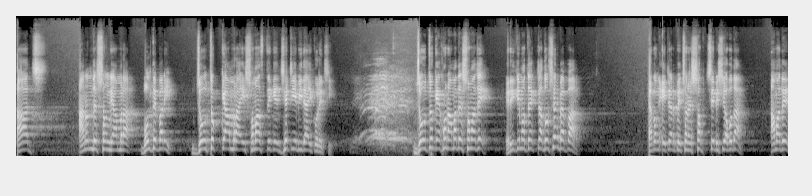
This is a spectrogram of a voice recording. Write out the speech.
আজ আনন্দের সঙ্গে আমরা বলতে পারি, যৌতুককে আমরা এই সমাজ থেকে ঝেঁটিয়ে বিদায় করেছি। যৌতুক এখন আমাদের সমাজে রীতিমতো একটা দোষের ব্যাপার এবং এটার পেছনে সবচেয়ে বেশি অবদান আমাদের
